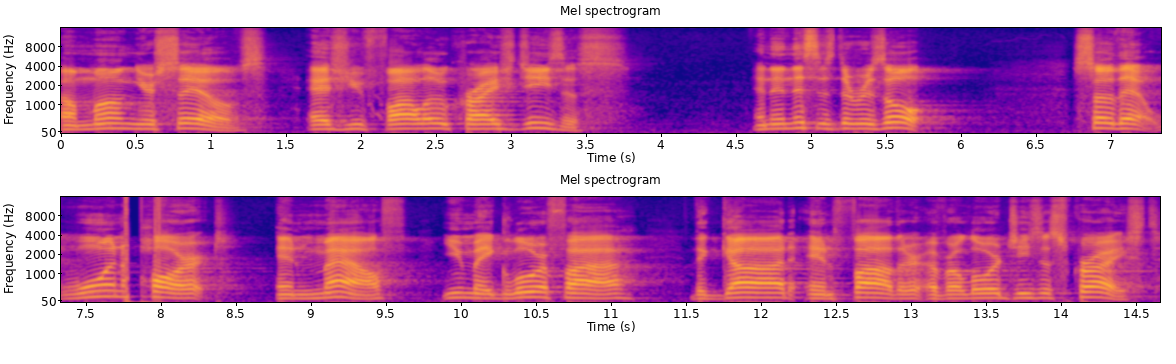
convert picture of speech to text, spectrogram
among yourselves as you follow Christ Jesus. And then this is the result so that one heart and mouth you may glorify the God and Father of our Lord Jesus Christ.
